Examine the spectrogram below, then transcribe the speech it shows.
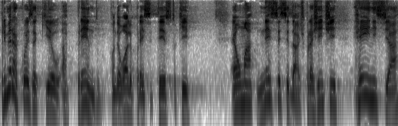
Primeira coisa que eu aprendo quando eu olho para esse texto aqui é uma necessidade para a gente reiniciar.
